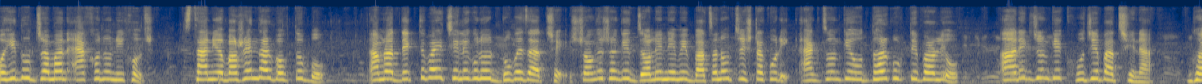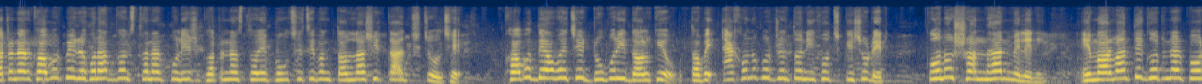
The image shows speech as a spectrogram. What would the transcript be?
ওহিদুজ্জামান এখনও নিখোঁজ। স্থানীয় বাসিন্দার বক্তব্য, আমরা দেখতে পাই ছেলেগুলো ডুবে যাচ্ছে। সঙ্গে সঙ্গে জলে নেমে বাঁচানোর চেষ্টা করি। একজনকে উদ্ধার করতে পারলেও আরেকজনকে খুঁজে পাচ্ছি না। ঘটনার খবর পেয়ে রঘুনাথগঞ্জ থানার পুলিশ ঘটনাস্থলে পৌঁছেছে এবং তল্লাশির কাজ চলছে। খবর দেওয়া হয়েছে, ডুবুরি দলকেও, তবে এখনও পর্যন্ত নিখোঁজ কিশোরের কোনো সন্ধান মেলেনি। এই মর্মান্তিক ঘটনার পর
